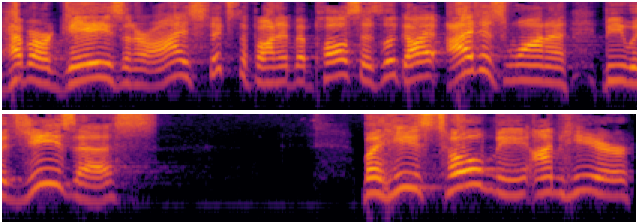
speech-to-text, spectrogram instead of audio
have our gaze and our eyes fixed upon it. But Paul says, look, I, I just want to be with Jesus. But he's told me I'm here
